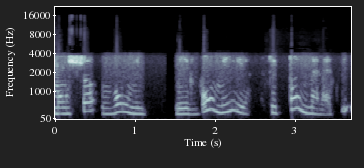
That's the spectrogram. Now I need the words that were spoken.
Mon chat vomit. Mais vomir, c'est pas une maladie. Tu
